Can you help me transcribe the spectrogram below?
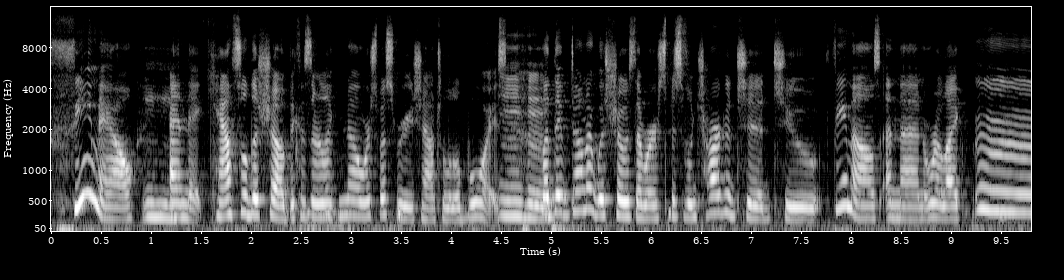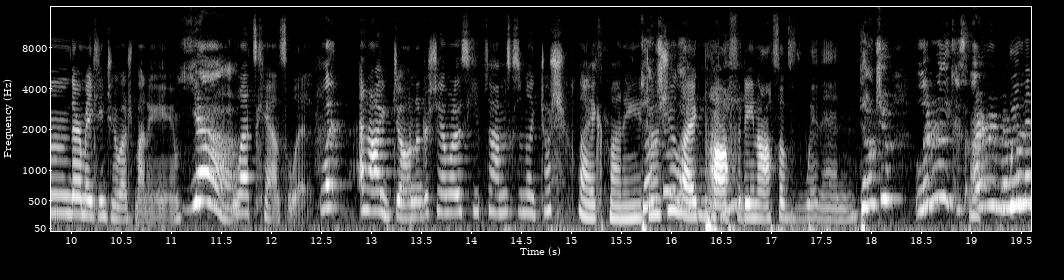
female Mm-hmm. and they canceled the show because they're like no we're supposed to be reaching out to little boys Mm-hmm. but they've done it with shows that were specifically targeted to females and then we're like mm, they're making too much money Yeah. let's cancel it Like- and i don't understand why this keeps happening because i'm like don't you like money Don't don't, you you like like, profiting off of women Don't you literally? Because I remember. women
